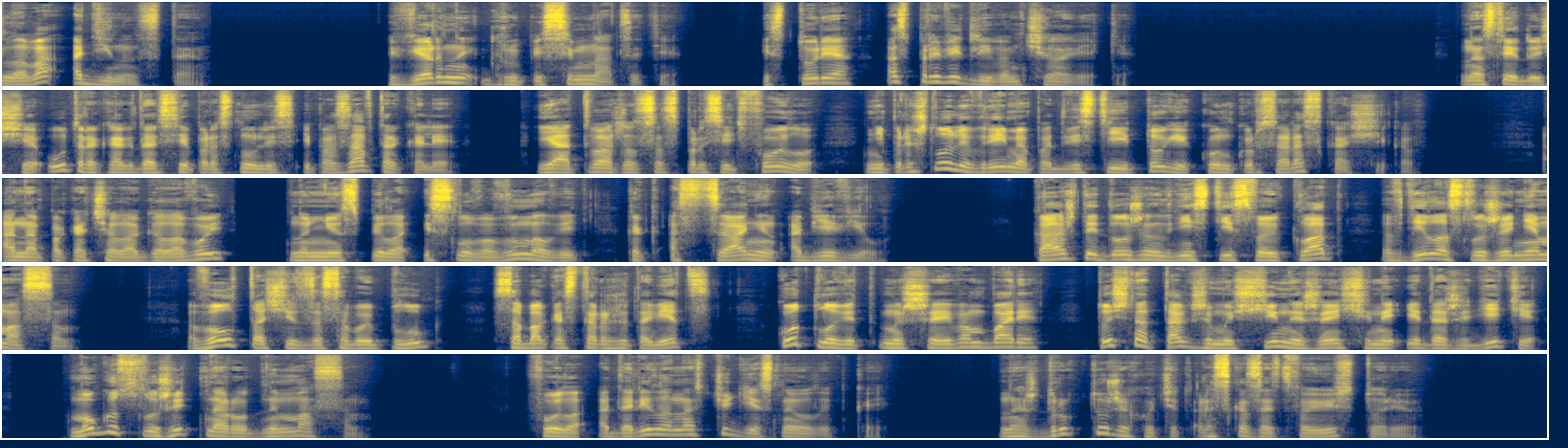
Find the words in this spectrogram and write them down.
Глава 11. Верный группе 17. История о справедливом человеке. На следующее утро, когда все проснулись и позавтракали, я отважился спросить Фойлу, не пришло ли время подвести итоги конкурса рассказчиков. Она покачала головой, но не успела и слова вымолвить, как Асцианин объявил. Каждый должен внести свой вклад в дело служения массам. Вол тащит за собой плуг, собака сторожит овец, кот ловит мышей в амбаре, Точно так же мужчины, женщины и даже дети могут служить народным массам. Фойла одарила нас чудесной улыбкой. Наш друг тоже хочет рассказать свою историю.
